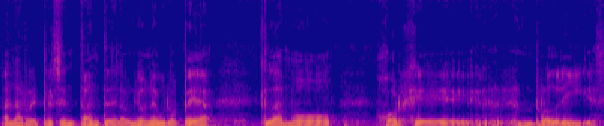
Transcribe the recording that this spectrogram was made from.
a la representante de la Unión Europea, clamó Jorge Rodríguez.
